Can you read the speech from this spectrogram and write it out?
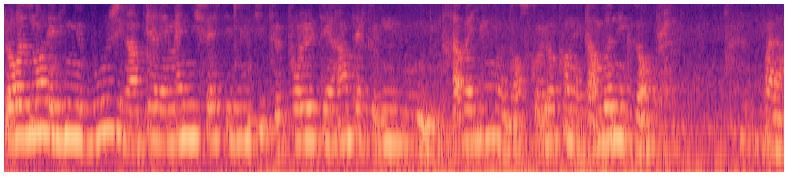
Heureusement, les lignes bougent et l'intérêt manifeste et multiple pour le terrain tel que nous, nous travaillons dans ce colloque en est un bon exemple. Voilà.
